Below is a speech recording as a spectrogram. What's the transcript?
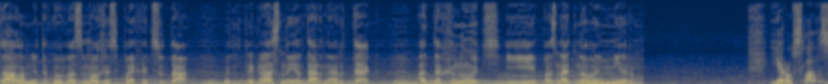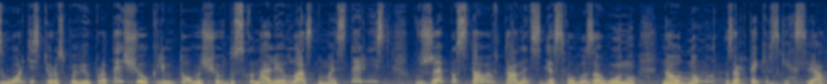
дала мне такую возможность поехать сюда, в этот прекрасный янтарный Артек, отдохнуть и познать новый мир. Ярослав з гордістю розповів про те, що окрім того, що вдосконалює власну майстерність, вже поставив танець для свого загону на одному з артеківських свят.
